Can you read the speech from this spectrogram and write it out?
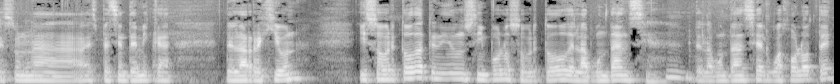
es una especie endémica de la región y sobre todo ha tenido un símbolo sobre todo de la abundancia, mm. de la abundancia del guajolote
